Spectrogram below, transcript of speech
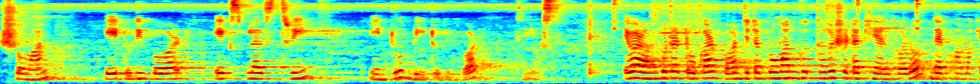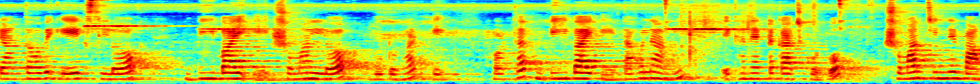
সমান a to the power x plus three into b to the power three x এবার অঙ্কটা টোকার পর যেটা প্রমাণ করতে হবে, সেটা খেয়াল করো। দেখো, আমাকে আনতে হবে x log b by a সমান লগ রুট ওভার এ অর্থাৎ বি বাই এ তাহলে আমি এখানে একটা কাজ করব। সমান চিহ্নের বাম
